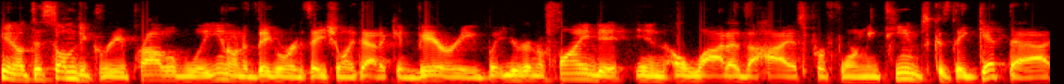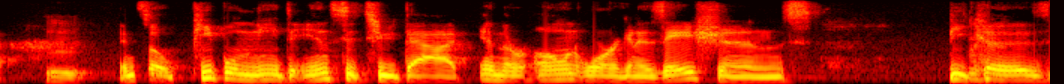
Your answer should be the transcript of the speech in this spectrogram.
You know, to some degree, probably, you know, in a big organization like that, it can vary, but you're going to find it in a lot of the highest performing teams because they get that. Mm. And so people need to institute that in their own organizations because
